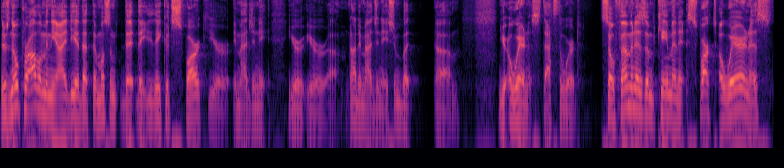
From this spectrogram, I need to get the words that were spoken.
there's no problem in the idea that the Muslim that they, they could spark your imagination, your your uh, not imagination, but um, your awareness. That's the word so feminism came and it sparked awareness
